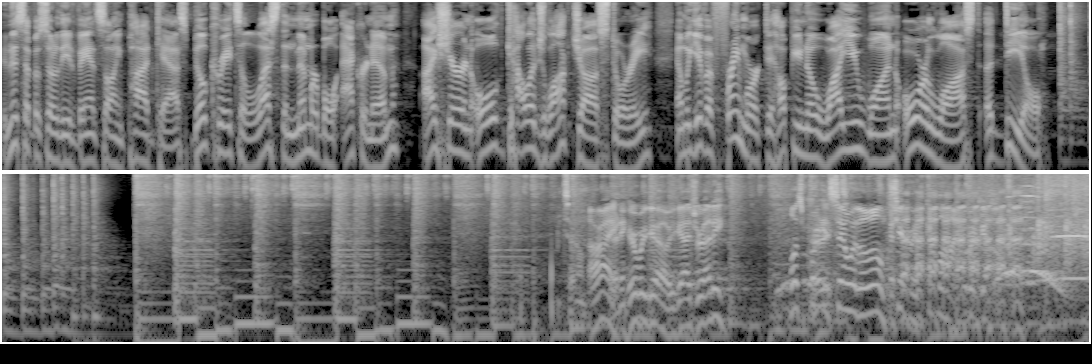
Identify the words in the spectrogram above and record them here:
In this episode of the Advanced Selling Podcast, Bill creates a less than memorable acronym. I share an old college lockjaw story, and we give a framework to help you know why you won or lost a deal. So, All right, ready? here we go. You guys ready? Let's bring this in with a little cheering. Come on, here we go.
